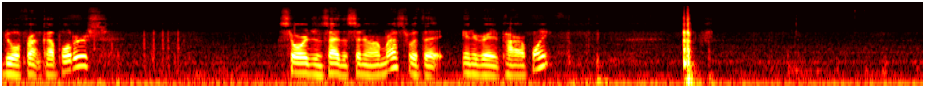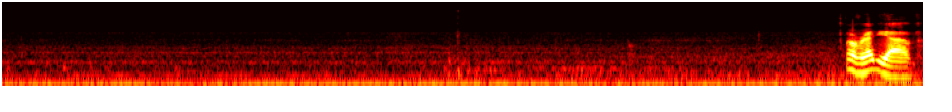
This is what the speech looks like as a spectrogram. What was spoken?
dual front cup holders, storage inside the center armrest with an integrated power point. Overhead you have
